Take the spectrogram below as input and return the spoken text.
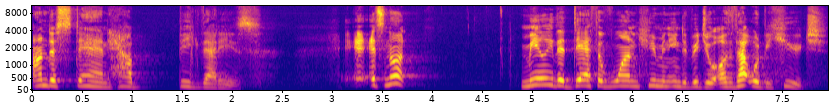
understand how big that is. It's not merely the death of one human individual, although that would be huge.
